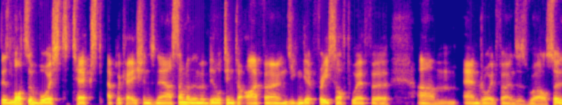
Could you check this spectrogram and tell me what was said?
There's lots of voice to text applications now. Some of them are built into iPhones. You can get free software for um, Android phones as well. So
